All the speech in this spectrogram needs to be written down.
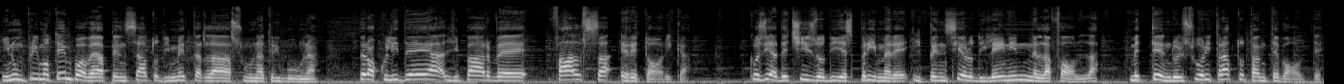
In un primo tempo aveva pensato di metterla su una tribuna, però quell'idea gli parve falsa e retorica. Così ha deciso di esprimere il pensiero di Lenin nella folla, mettendo il suo ritratto tante volte,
